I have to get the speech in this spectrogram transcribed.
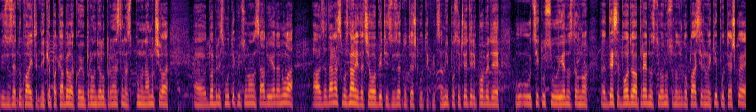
izuzetno kvalitetna ekipa Kabela koja je u prvom delu prvenstva nas puno namučila. E, dobili smo utakmicu u Novom Sadu 1-0, a za danas smo znali da će ovo biti izuzetno teška utakmica. Mi posle četiri pobede u, u ciklusu jednostavno 10 bodova prednosti u odnosu na drugoplasiranu ekipu, teško je,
